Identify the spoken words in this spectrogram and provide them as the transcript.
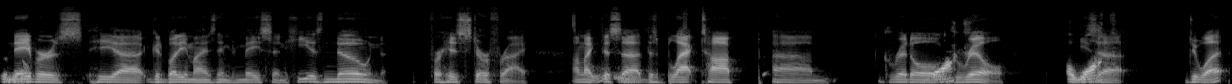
neighbors, he uh, good buddy of mine is named Mason. He is known for his stir fry on like Ooh. this uh, this black top um, griddle grill. A walk? Uh, do what?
